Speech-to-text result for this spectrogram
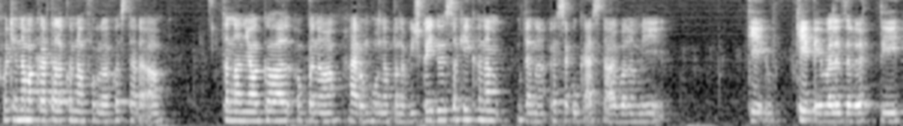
Hogyha nem akartál, akkor nem foglalkoztál a tananyaggal abban a három hónapban a vizsgaidőszakig, hanem utána összekukáztál valami két évvel ezelőtti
